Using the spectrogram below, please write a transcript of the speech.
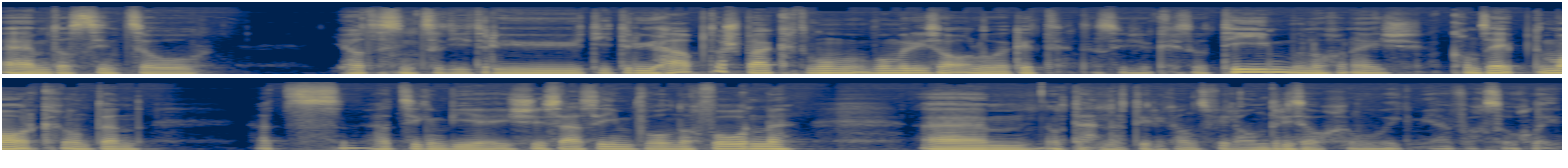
Ähm, das sind so ja, das sind so die drei, die drei Hauptaspekte, wo, wo wir uns anschauen. Das ist wirklich so Team und nachher ist Konzept und Marke und dann hat's, hat's irgendwie, ist es auch sinnvoll nach vorne. Ähm, und dann natürlich ganz viele andere Sachen, die irgendwie einfach so ein bisschen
